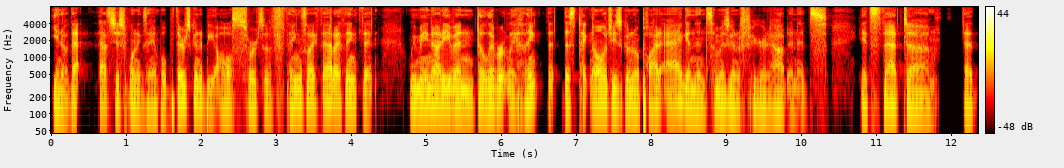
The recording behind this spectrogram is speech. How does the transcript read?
you know, that that's just one example, but there's going to be all sorts of things like that. I think that we may not even deliberately think that this technology is going to apply to ag, and then somebody's going to figure it out. And it's it's that uh, that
